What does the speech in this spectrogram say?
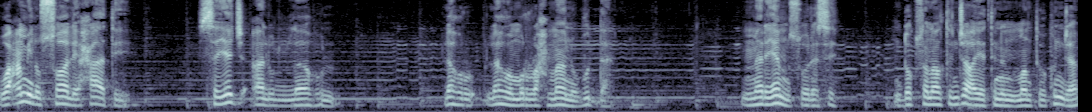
ve amilus salihati seyec'alullahu lehumur rahmanu budda. Meryem suresi 96. ayetinin mantığı okunca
